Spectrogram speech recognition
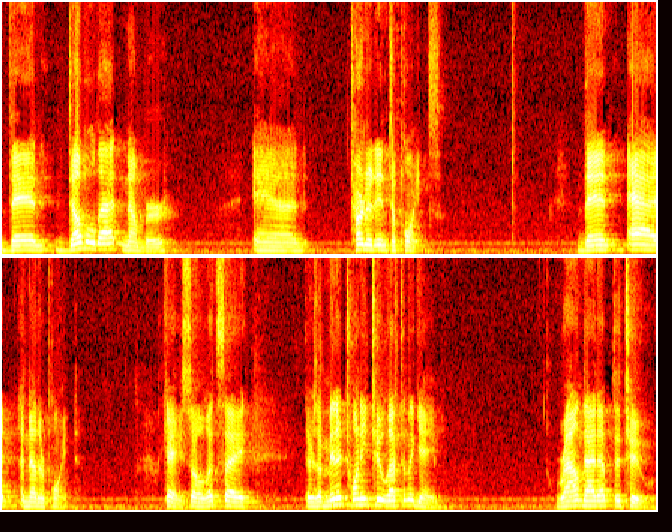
then double that number and turn it into points. Then add another point. Okay, so let's say there's a minute 22 left in the game. Round that up to two.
